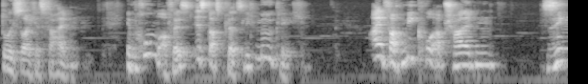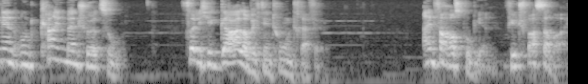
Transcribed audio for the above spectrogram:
durch solches Verhalten. Im Homeoffice ist das plötzlich möglich. Einfach Mikro abschalten, singen und kein Mensch hört zu. Völlig egal, ob ich den Ton treffe. Einfach ausprobieren. Viel Spaß dabei.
